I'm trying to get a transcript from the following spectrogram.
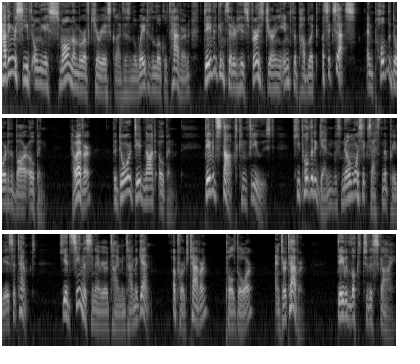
Having received only a small number of curious glances on the way to the local tavern, David considered his first journey into the public a success and pulled the door to the bar open. However, the door did not open. David stopped, confused. He pulled it again, with no more success than the previous attempt. He had seen this scenario time and time again. Approach tavern, pull door, enter tavern. David looked to the sky.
